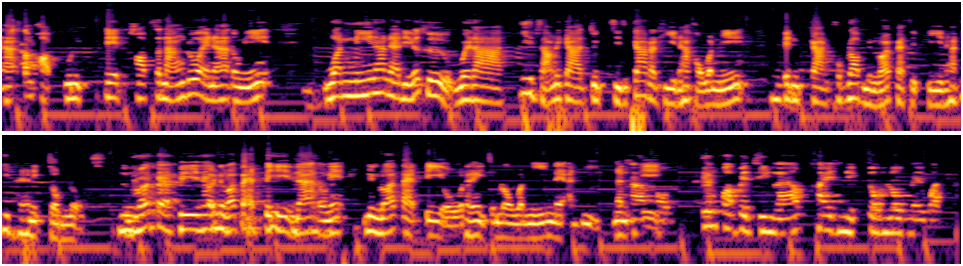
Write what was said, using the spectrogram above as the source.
นะฮะต้องขอบคุณเพจขอบสนังด้วยนะฮะตรงนี้ วันนี้นะฮะในอดีตก็คือเวลา 23นาฬิกาจุด49 นาทีนะฮะของวันนี้เป็นการครบรอบ 180 ปีนะฮะที่ไททานิกจมลง 108 ปีครับหนึ่งร้อยแปดปีนะตรงนี้หนึ่งร้อยแปดปีโอ้ไททานิกจมลงวันนี้ในอดีตนั่นครับเอง ผมซึ่งความเป็นจริงแล้วไททานิกจมลงในวันพ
